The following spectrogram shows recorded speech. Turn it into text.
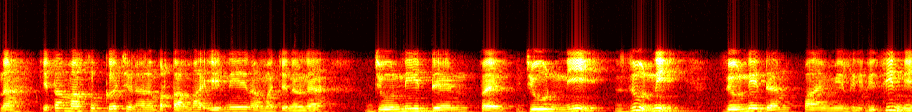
Nah kita masuk ke channel yang pertama. Ini nama channelnya Juni dan Juni Zuni Zuni dan Family. Di sini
